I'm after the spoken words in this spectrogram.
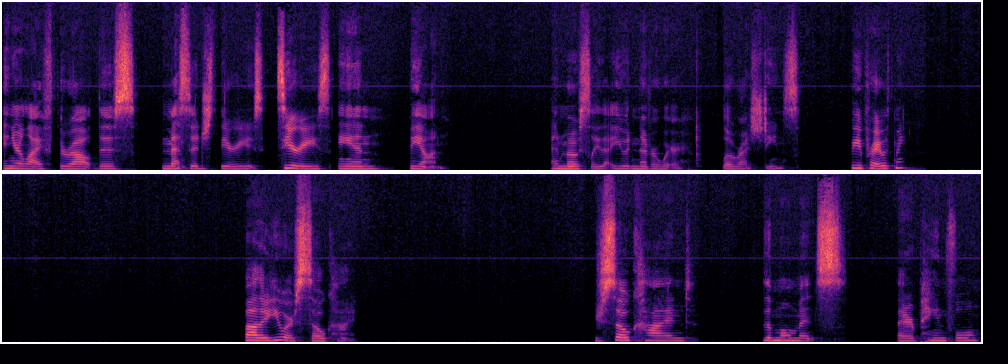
in your life throughout this message series, series and beyond. And mostly that you would never wear low rise jeans. Will you pray with me? Father, you are so kind. You're so kind the moments that are painful,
